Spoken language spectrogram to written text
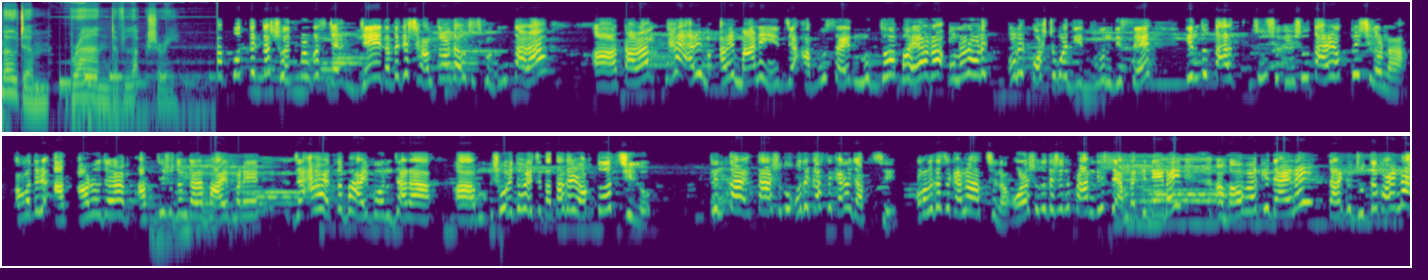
Modem, brand of luxury. প্রত্যেকটা শহীদ পরিবার যে- তাদেরকে সান্ত্বনা দেওয়া উচিত কিন্তু তারা তারা হ্যাঁ আমি আমি মানি যে আবু সাইদ মুগ্ধ ভাইয়ারা ওনারা অনেক অনেক কষ্ট করে জীবন দিচ্ছে কিন্তু তার শুধু তার রক্তই ছিল না। আমাদের আরও যারা আত্মীয় স্বজন যারা ভাই মানে যারা আহত ভাই বোন যারা শহীদ হয়েছে তাদের রক্তও ছিল। কিন্তু তার শুধু ওদের কাছে কেন যাচ্ছে? আমাদের কাছে কেন আসছে না? ওরা শুধু দেশের প্রাণ দিচ্ছে আমরা কি দেয় নাই? বাবা মা কি দেয় নাই? তারা কি যুদ্ধ করে না?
